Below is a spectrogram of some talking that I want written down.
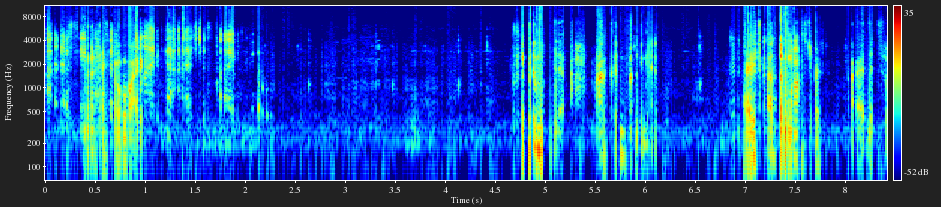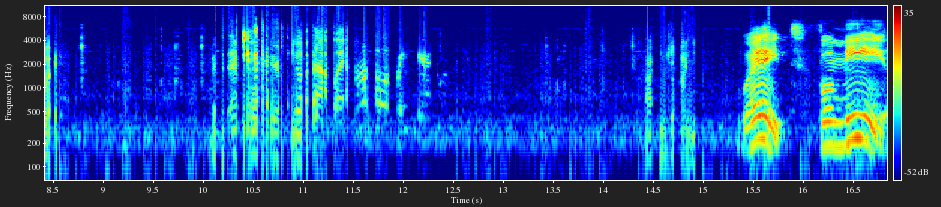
I just see Okay, that so why- flying past, just like, I couldn't find it. I shot the monster. Alright, this way. There's you ammo guys here. go that way. I'm gonna go over here. I'm joining you. Wait, for me.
